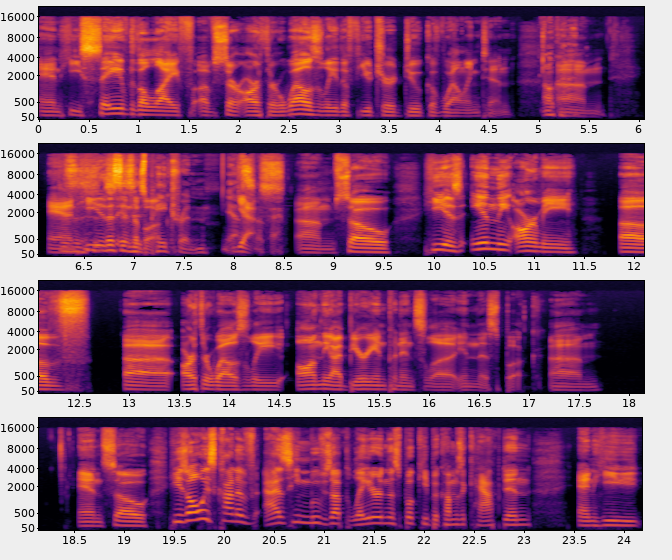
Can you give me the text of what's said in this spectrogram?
and he saved the life of Sir Arthur Wellesley, the future Duke of Wellington. okay, Um, and this is, he is this in is the his book. patron. Yes. Yes. Um, so he is in the army of uh, Arthur Wellesley on the Iberian Peninsula in this book. Um, and so he's always kind of, as he moves up later in this book, he becomes a captain and he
